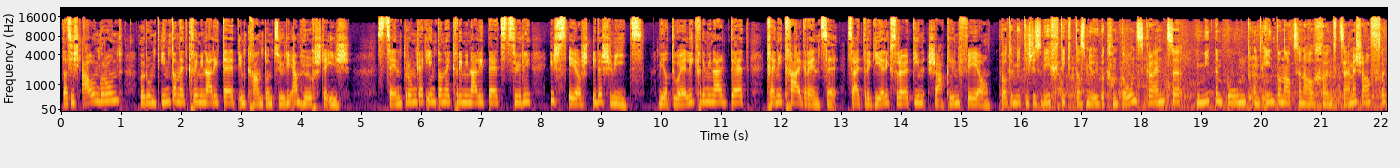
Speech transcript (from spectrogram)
Das ist auch ein Grund, warum die Internetkriminalität im Kanton Zürich am höchsten ist. Das Zentrum gegen Internetkriminalität Zürich ist das erste in der Schweiz. Virtuelle Kriminalität kenne keine Grenzen, sagt Regierungsrätin Jacqueline Fehr. Damit ist es wichtig, dass wir über Kantonsgrenzen mit dem Bund und international können zusammenarbeiten können.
